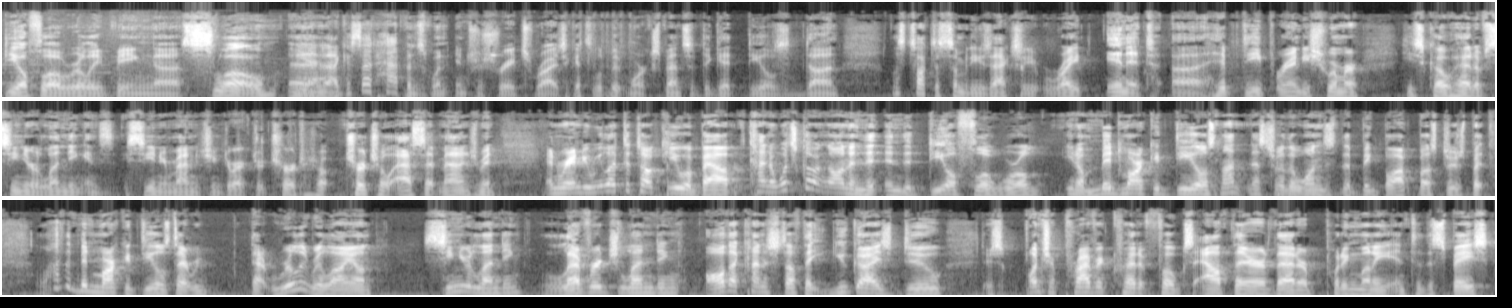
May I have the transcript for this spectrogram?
deal flow really being uh, slow, and Yeah. I guess that happens when interest rates rise. It gets a little bit more expensive to get deals done. Let's talk to somebody who's actually right in it, uh, hip deep. Randy Schwimmer, he's co-head of senior lending and senior managing director, Churchill, Churchill Asset Management. And Randy, we'd like to talk to you about kind of what's going on in the, in the deal flow world. You know, mid-market deals, not necessarily the ones, the big blockbusters, but a lot of the mid-market deals that re- that really rely on senior lending, leverage lending, all that kind of stuff that you guys do. There's a bunch of private credit folks out there that are putting money into the space.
